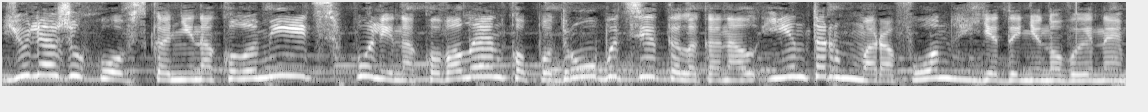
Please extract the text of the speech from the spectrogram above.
Юлія Жуховська, Ніна Коломієць, Поліна Коваленко. Подробиці телеканал Інтер. Марафон. Єдині новини.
